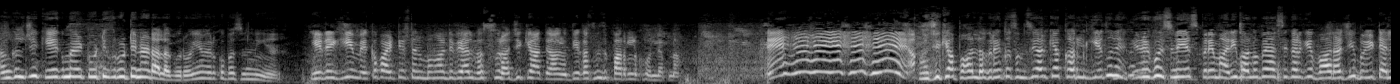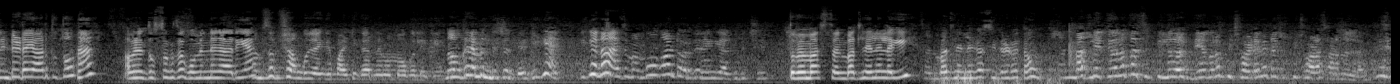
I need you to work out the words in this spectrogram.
अंकल जी केक में टूटी फ्रूटी ना डाला करो ये मेरे को पसंद नहीं है। ये देखिए मेकअप आर्टिस्ट अनुपमा दिव्याल वसुरा जी क्या तैयार होती है कसम से पार्लर खोल ले अपना। ए हे हे हे हे हे। हाजी क्या बाल लग रहे हैं कसम से यार क्या कर लिया तूने? ये देखो इसने ये स्प्रे मारी बालों पे ऐसे करके। वाह राज़ी बड़ी टैलेंटेड है यार तू तो। हैं? अपने दोस्तों के साथ घूमने जा रही है। हम सब शाम को जाएँगे पार्टी करने मम्मा को लेके। नौकरे मंदिर चलते हैं ठीक है? ठीक है ना? ऐसे मम्मा को कहाँ टोर करेंगे आगे पीछे? तो मैं मस्त सनबात लेने लगी। सनबात लेने का सीक्रेट बताऊँ? सनबात लेती हो ना तो पिल्लो रख दिया करो पिछवाड़े में ताकि पिछवाड़ा सड़ने लगे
